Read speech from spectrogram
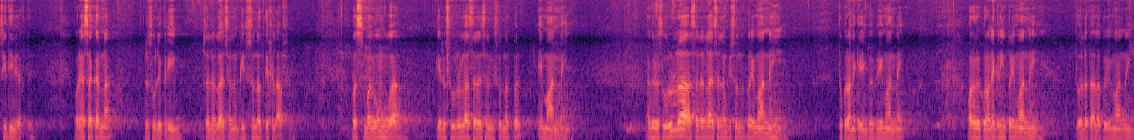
سیدھی نہیں رکھتے۔ اور ایسا کرنا رسول کریم صلی اللہ علیہ وسلم کی سنت کے خلاف ہے۔ بس معلوم ہوا کہ رسول اللہ صلی اللہ علیہ وسلم کی سنت پر ایمان نہیں۔ اگر رسول اللہ صلی اللہ علیہ وسلم کی سنت پر ایمان نہیں، تو قرآن کریم پر بھی ایمان نہیں۔ اور اگر قرآن کریم پر ایمان نہیں تو اللہ تعالیٰ پر بھی ایمان نہیں۔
